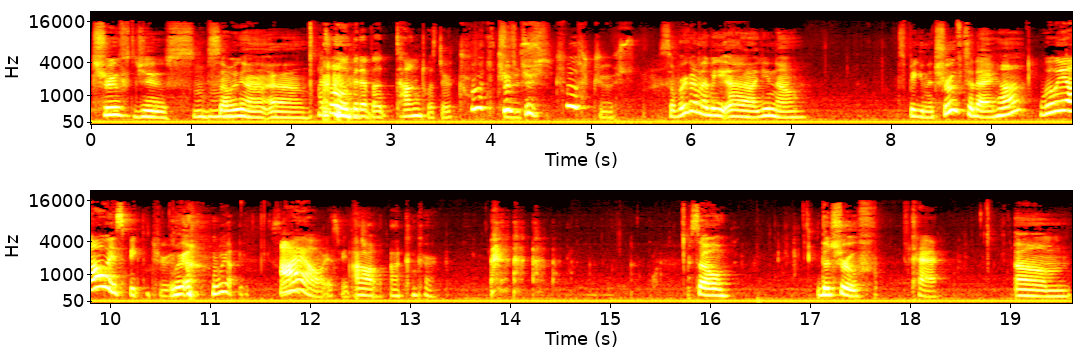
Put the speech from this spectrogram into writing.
Truth juice. Mm-hmm. So we're gonna uh That's a little bit of a tongue twister. Truth Truth Juice. Truth Juice. so we're gonna be uh, you know, speaking the truth today, huh? Will we always speak the truth? We, we I always speak the truth. I, I concur. so, the truth. Okay. Um,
